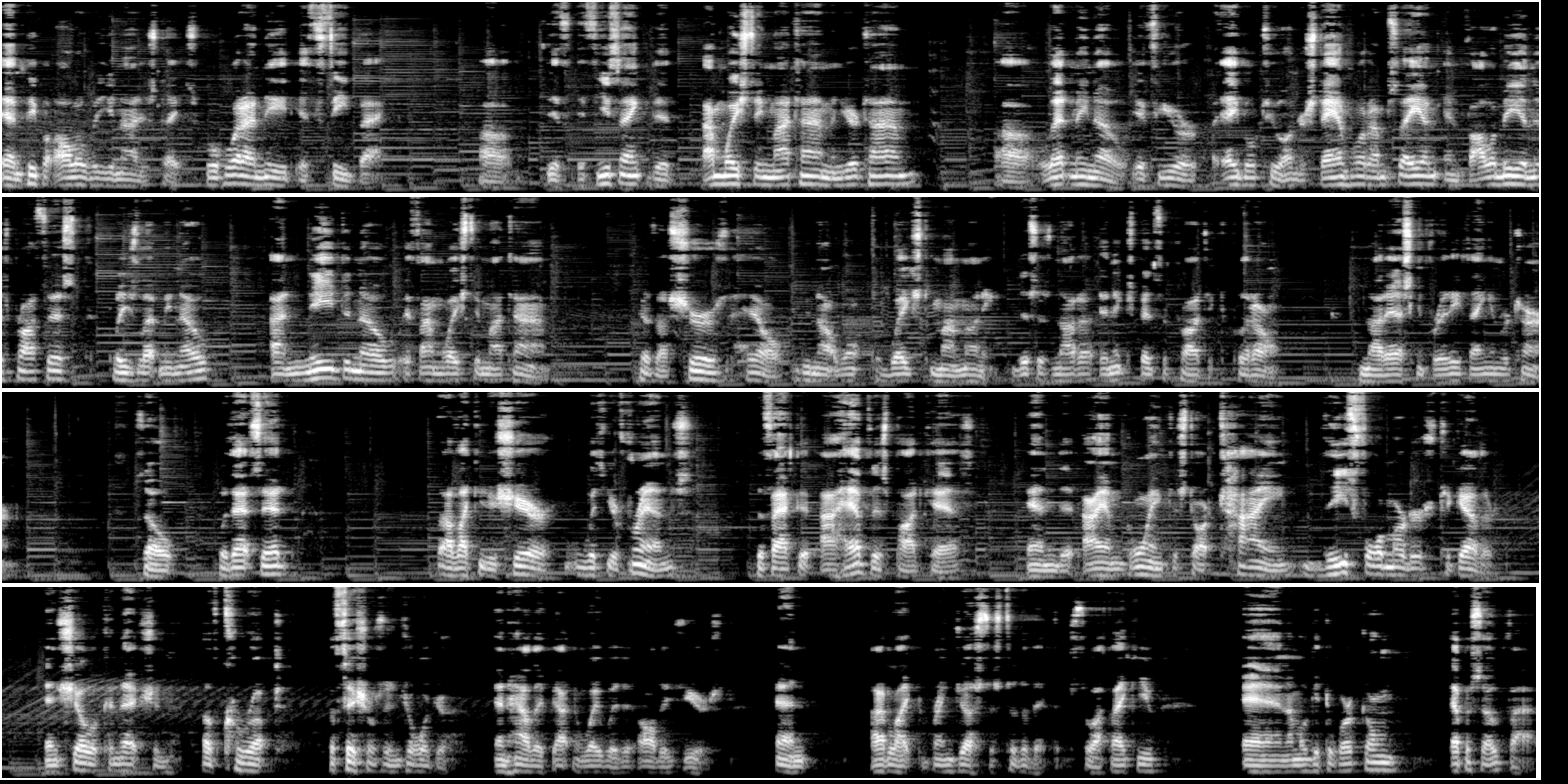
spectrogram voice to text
and people all over the United States. Well, what I need is feedback. Uh, if, if you think that I'm wasting my time and your time, uh, let me know. If you're able to understand what I'm saying and follow me in this process, please let me know. I need to know if I'm wasting my time because I sure as hell do not want to waste my money. This is not an inexpensive project to put on. I'm not asking for anything in return. So, with that said, I'd like you to share with your friends the fact that I have this podcast and that I am going to start tying these four murders together and show a connection of corrupt officials in Georgia and how they've gotten away with it all these years. And I'd like to bring justice to the victims. So I thank you. And I'm going to get to work on episode five.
